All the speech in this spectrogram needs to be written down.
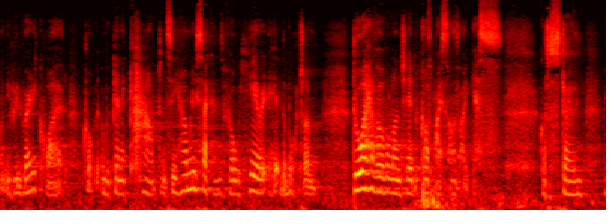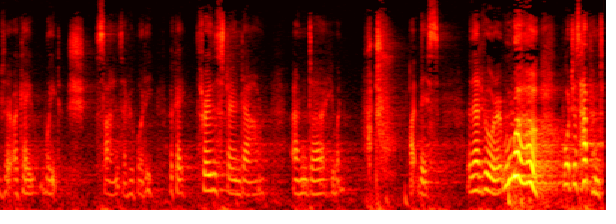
I want you to be very quiet. Drop it, and we're going to count and see how many seconds before we hear it hit the bottom. Do I have a volunteer? Because my son's like, yes, got a stone. He said, okay, wait, shh, silence everybody. Okay, throw the stone down. And uh, he went like this. And then everyone went, whoa, what just happened?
